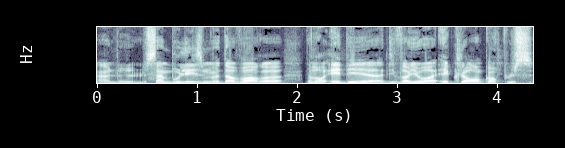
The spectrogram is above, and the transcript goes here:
hein, le, le symbolisme d'avoir euh, d'avoir aidé euh, Divayo à éclore encore plus.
